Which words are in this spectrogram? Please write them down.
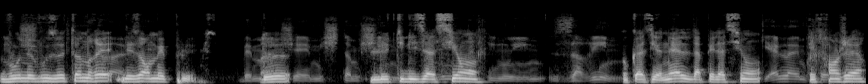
Vous ne vous étonnerez désormais plus de l'utilisation occasionnelle d'appellations étrangères.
